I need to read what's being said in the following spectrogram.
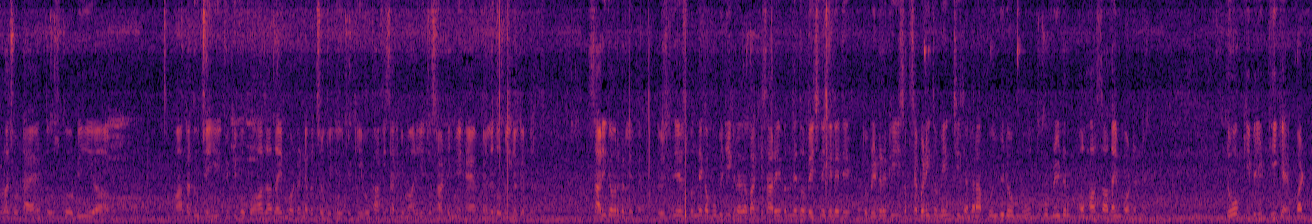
थोड़ा छोटा है तो उसको अभी का दूध चाहिए, क्योंकि वो बहुत ज़्यादा इंपॉर्टेंट है बच्चों के लिए, क्योंकि वो काफ़ी सारी बीमारियाँ जो स्टार्टिंग में हैं पहले दो महीनों के अंदर, सारी कवर कर लेता है। तो इसलिए उस बंदे का वो भी ठीक लगा, बाकी सारे बंदे तो बेचने के लिए थे। तो ब्रीडर की सबसे बड़ी तो मेन चीज़ अगर आप कोई भी डॉग लो तो वो ब्रीडर बहुत ज़्यादा इंपॉर्टेंट है। डॉग की ब्रीड ठीक है बट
